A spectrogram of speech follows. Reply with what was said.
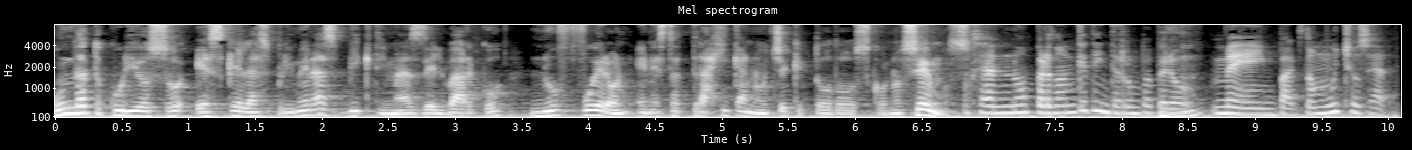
Un dato curioso es que las primeras víctimas del barco no fueron en esta trágica noche que todos conocemos. O sea, no, perdón que te interrumpa, pero me impactó mucho. O sea,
